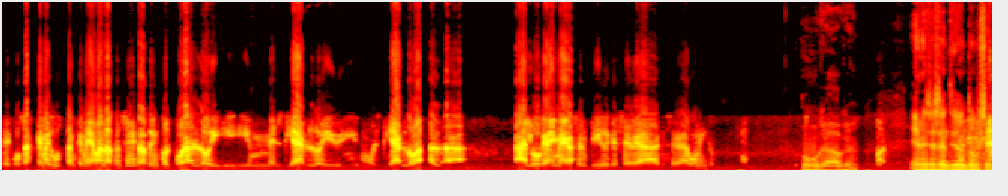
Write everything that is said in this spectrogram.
de, cosas que me gustan, que me llaman la atención y trato de incorporarlo y, y, y meldearlo y, moldearlo a, algo que a mí me haga sentido y que se vea, que se vea bonito. Ok, ok. En ese sentido entonces,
